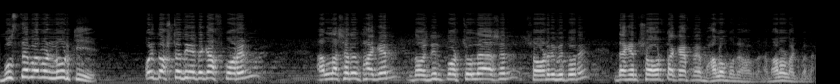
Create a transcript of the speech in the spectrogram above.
বুঝতে পারবেন নূর কি? ওই দশটা দিন এতে কাজ করেন, আল্লাহর সাথে থাকেন, দশ দিন পর চলে আসেন শহরের ভিতরে। দেখেন শহরটাকে আপনার ভালো মনে হবে না, ভালো লাগবে না।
